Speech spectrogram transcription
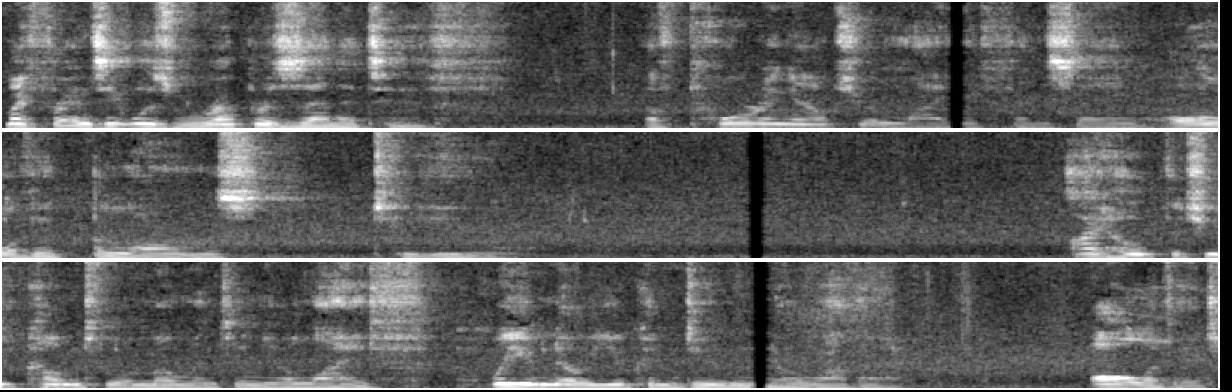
My friends, it was representative of pouring out your life and saying, All of it belongs to you. I hope that you've come to a moment in your life where you know you can do no other. All of it.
